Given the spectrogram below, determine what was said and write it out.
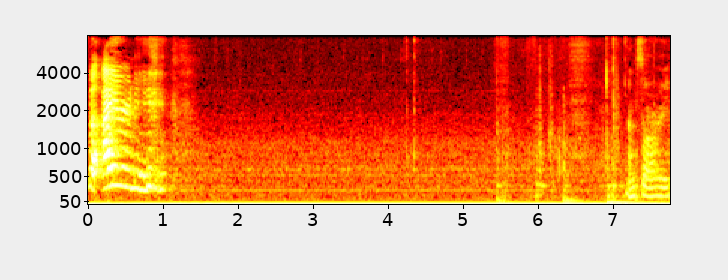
The irony. I'm sorry.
